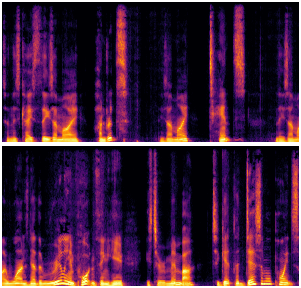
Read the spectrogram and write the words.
So in this case, these are my hundredths. These are my tenths. These are my ones. Now, the really important thing here is to remember to get the decimal points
